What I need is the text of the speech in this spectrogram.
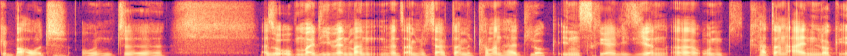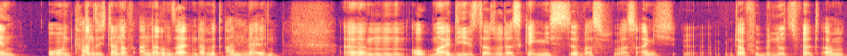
gebaut. Und also OpenID, wenn man, wenn es einem nicht sagt, damit kann man halt Logins realisieren und hat dann einen Login und kann sich dann auf anderen Seiten damit anmelden. Ähm, OpenID ist da so das gängigste, was, was eigentlich äh, dafür benutzt wird. Ähm,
